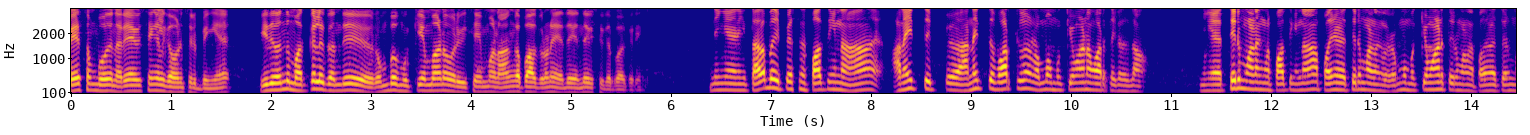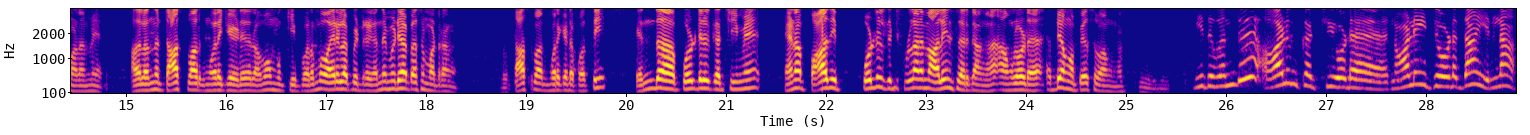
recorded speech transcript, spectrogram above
பேசும்போது நிறைய விஷயங்கள் கவனிச்சிருப்பீங்க. இது வந்து மக்களுக்கு வந்து ரொம்ப முக்கியமான ஒரு விஷயமா நாங்க பாக்குறோம்னா எது எந்த விஷயத்த பாக்குறீங்க நீங்கள் நீங்கள் தளபதி பேசுனது பார்த்தீங்கன்னா அனைத்து அனைத்து வார்த்தைகளும் ரொம்ப முக்கியமான வார்த்தைகள் தான். நீங்கள் தீர்மானங்கள் பார்த்தீங்கன்னா பதினேழு தீர்மானங்கள் ரொம்ப முக்கியமான தீர்மானம் பதினேழு தீர்மானமே அதில் வந்து டாஸ்மார்க் முறைகேடு ரொம்ப முக்கியம். இப்போ ரொம்ப வைரலாக போயிட்டு இருக்கு. எந்த மீடியா பேச மாட்டாங்க டாஸ்மார்க் முறைகேடை பற்றி எந்த பொலிட்டிக்கல் கட்சியுமே ஏன்னா பாதி பொலிட்டிக்கல் கட்சி ஃபுல்லாக அலையன்ஸில் இருக்காங்க. அவங்களோட எப்படி அவங்க பேசுவாங்க? இது வந்து ஆளும் கட்சியோட நாலேஜோட தான் எல்லாம்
